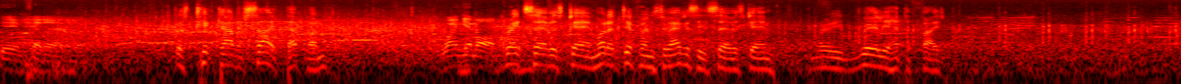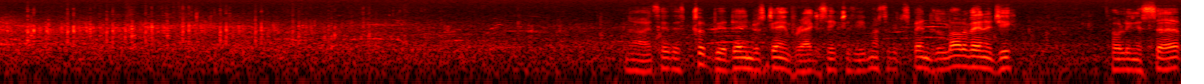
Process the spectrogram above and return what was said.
Game, Federer. Just kicked out of sight, that one. One game on. Great service game. What a difference to Agassi's service game, where he really had to fight. I'd say this could be a dangerous game for Agassi because he must have expended a lot of energy holding his serve.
